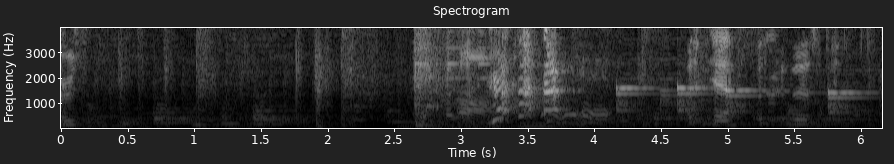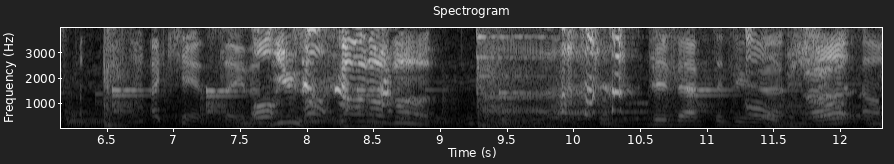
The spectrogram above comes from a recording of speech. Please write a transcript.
First. Yeah. this. I can't say this. Oh, You son of a! Didn't have to do Oh, that. shut oh, up.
